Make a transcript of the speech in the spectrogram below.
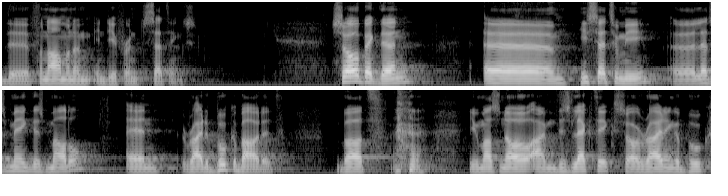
the phenomenon in different settings. So back then, uh, he said to me, uh, let's make this model and write a book about it. But you must know I'm dyslexic, so writing a book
